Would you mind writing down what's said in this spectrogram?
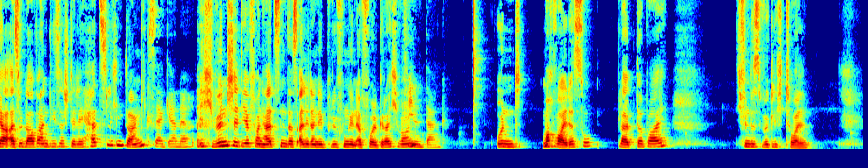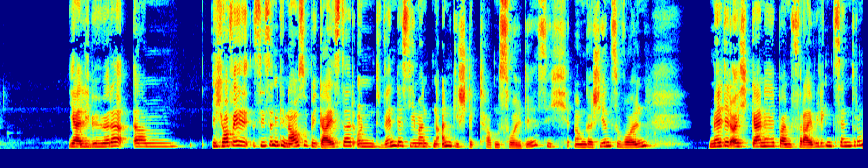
Ja, also Lava, an dieser Stelle herzlichen Dank. sehr gerne. Ich wünsche dir von Herzen, dass alle deine Prüfungen erfolgreich waren. Vielen Dank. Und mach weiter so, bleib dabei. Ich finde es wirklich toll. Ja, liebe Hörer, ähm, Ich hoffe, Sie sind genauso begeistert und wenn das jemanden angesteckt haben sollte, sich engagieren zu wollen, meldet euch gerne beim Freiwilligenzentrum.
